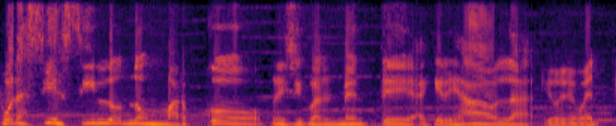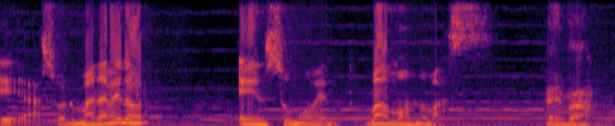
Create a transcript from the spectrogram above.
por así decirlo nos marcó principalmente a quien les habla y obviamente a su hermana menor en su momento. Vamos nomás. Ahí va.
